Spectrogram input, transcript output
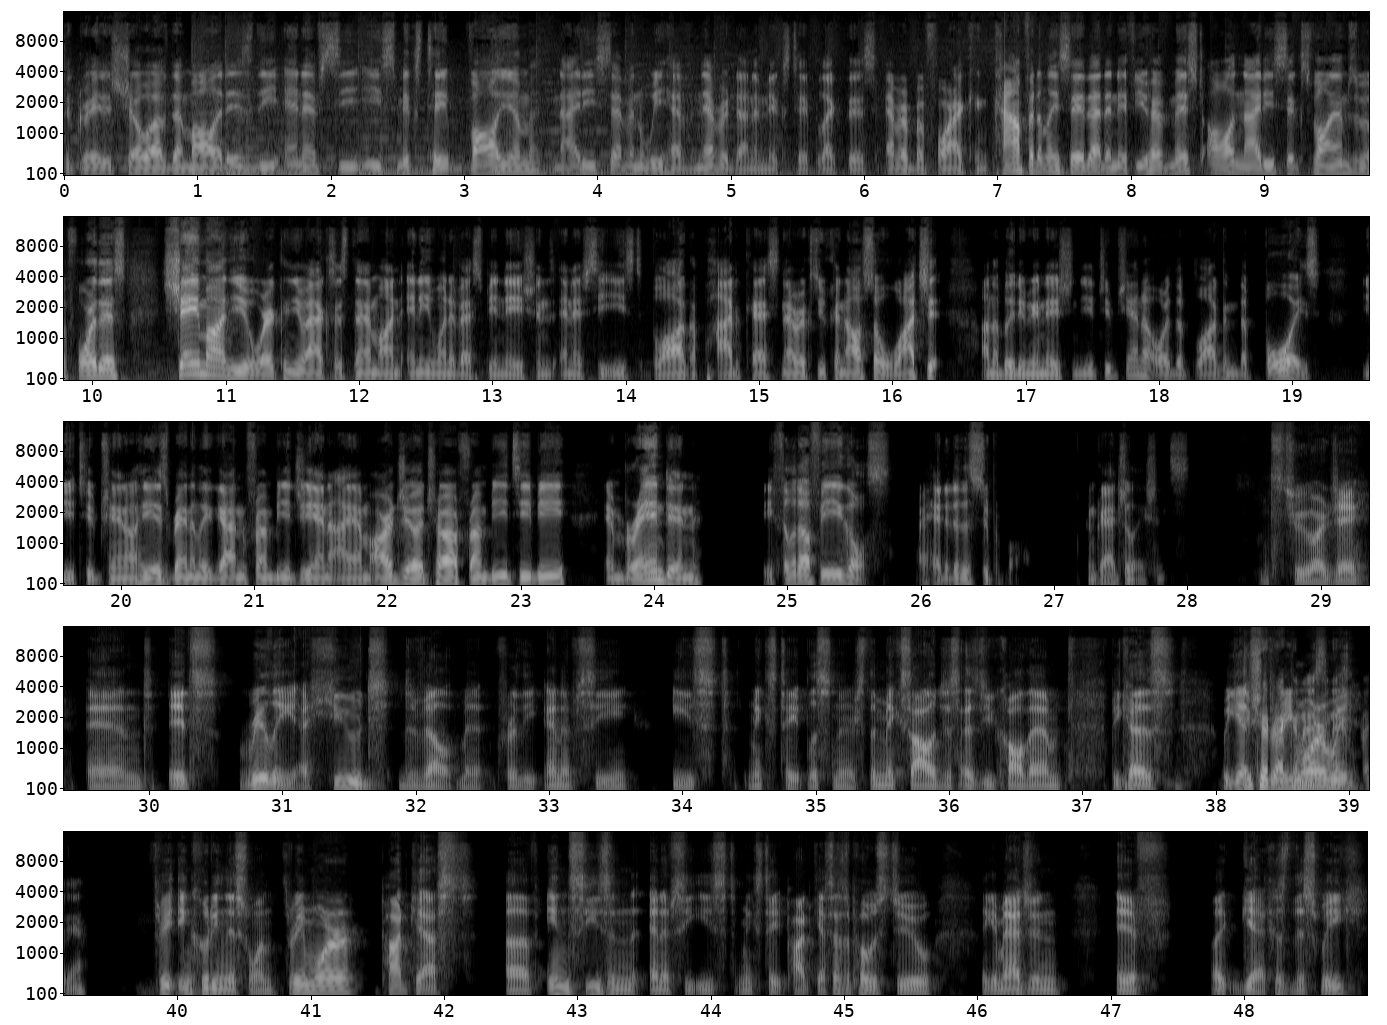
the greatest show of them all. It is the NFC East mixtape volume 97. We have never done a mixtape like this ever before. I can confidently say that. And if you have missed all 96 volumes before this, shame on you. Where can you access them? On any one of SB Nation's NFC East blog podcast networks. You can also watch it on the Bleeding Green Nation YouTube channel or the Blogging the Boys YouTube channel. He is Brandon Lee Gowton from BGN. I am RJ Ochoa from BTB. And Brandon, the Philadelphia Eagles, are headed to the Super Bowl. Congratulations. It's true, RJ. And it's really a huge development for the NFC East mixtape listeners, the mixologists, as you call them, because we get You should three more, we- yeah. three, including this one, three more podcasts of in season NFC East mixtape podcasts, as opposed to like imagine if like yeah, because this week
